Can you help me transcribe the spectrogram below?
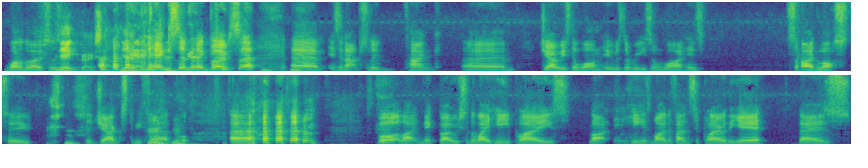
one of the Bosas. Nick Bosa, yeah. Nick's a big Bosa um, is an absolute tank. Um, Joey's the one who was the reason why his side lost to the Jags. To be fair, but, uh, but like Nick Bosa, the way he plays, like he is my defensive player of the year. There's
